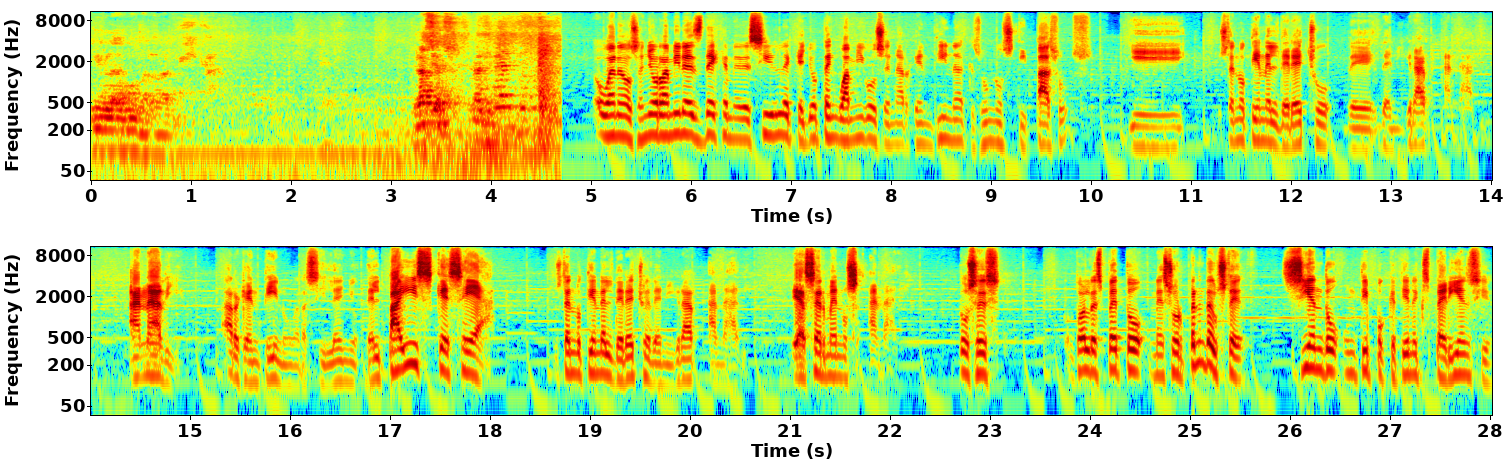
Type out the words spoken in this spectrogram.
y le damos valor a México. Gracias. Gracias. Bueno, señor Ramírez, déjeme decirle que yo tengo amigos en Argentina que son unos tipazos y usted no tiene el derecho de denigrar a nadie. A nadie. Argentino, brasileño, del país que sea. Usted no tiene el derecho de denigrar a nadie, de hacer menos a nadie. Entonces, con todo el respeto, me sorprende a usted, siendo un tipo que tiene experiencia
